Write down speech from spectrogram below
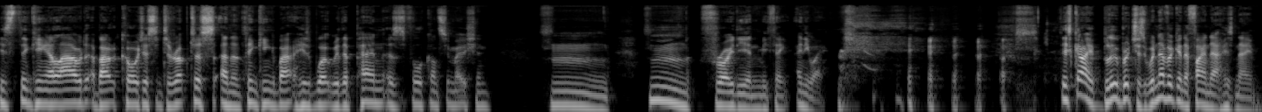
He's thinking aloud about Coitus Interruptus and then thinking about his work with a pen as full consummation. Hmm. Hmm. Freudian, me think. Anyway. this guy, Blue Breeches, we're never going to find out his name.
